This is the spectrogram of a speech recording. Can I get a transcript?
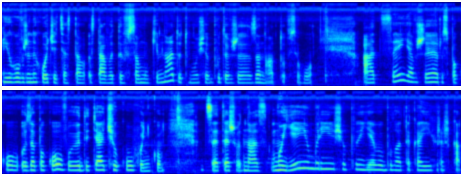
Його вже не хочеться ставити в саму кімнату, тому що буде вже занадто всього. А це я вже розпаковую, запаковую дитячу кухоньку. Це теж одна з моєї мрії, щоб у Єви була така іграшка.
